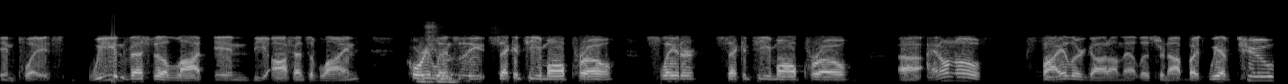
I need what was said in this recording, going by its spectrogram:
in place. We invested a lot in the offensive line. Corey sure. Linsley, second team All Pro. Slater, second team All Pro. Uh, I don't know if Feiler got on that list or not, but we have two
